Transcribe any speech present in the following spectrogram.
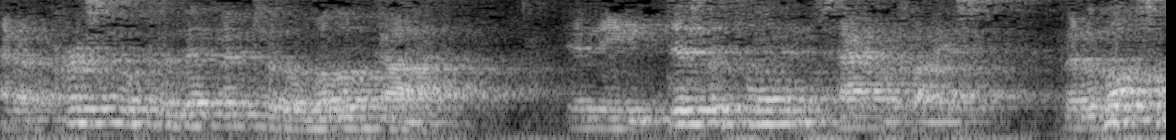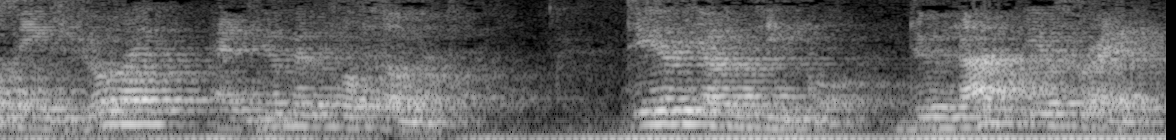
and a personal commitment to the will of God. It means discipline and sacrifice, but it also means joy and human fulfillment. Dear young people, do not be afraid.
